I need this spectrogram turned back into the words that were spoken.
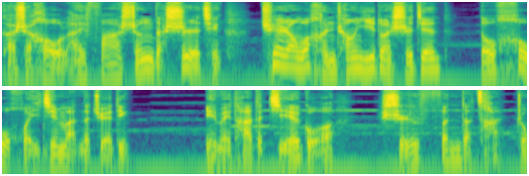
可是后来发生的事情，却让我很长一段时间都后悔今晚的决定，因为它的结果十分的惨重。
